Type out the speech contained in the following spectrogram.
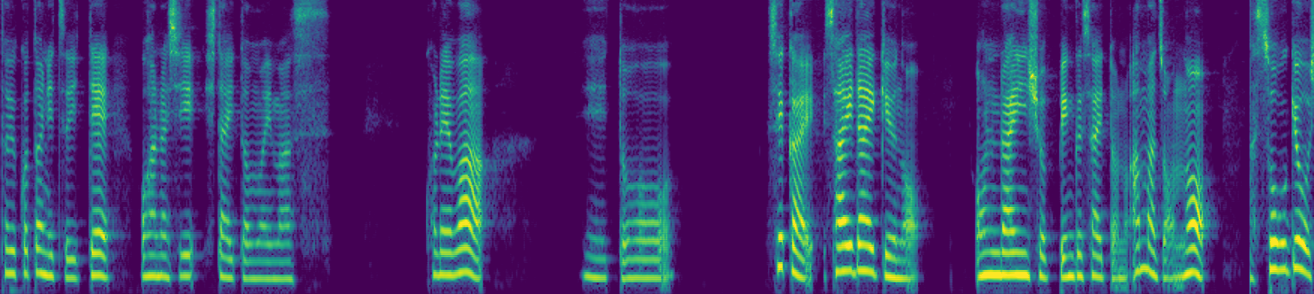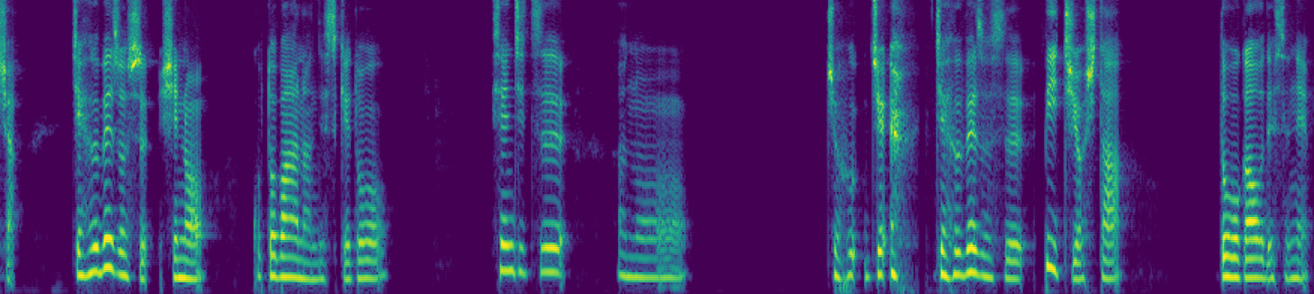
ということについてお話ししたいと思います。これは、えっと、世界最大級のオンラインショッピングサイトのアマゾンの創業者、ジェフ・ベゾス氏の言葉なんですけど、先日、あのジョフジェジェフ・ ベゾス、ピーチをした動画をですね、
